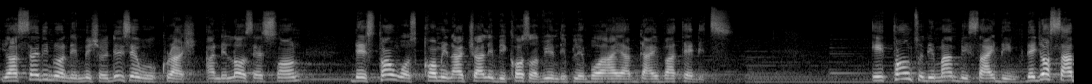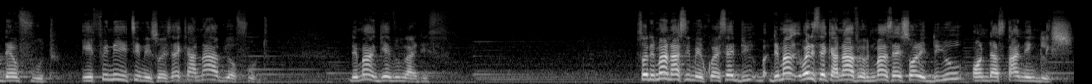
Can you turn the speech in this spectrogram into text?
you are sending me on a mission. He didn't say we'll crash. And the Lord said, Son, the storm was coming actually because of you in the plane, but I have diverted it. He turned to the man beside him. They just served them food. He finished eating it, so he said, Can I have your food? The man gave him like this. So the man asked him a question. You, the man, when he said, Can I have The man said, Sorry, do you understand English?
